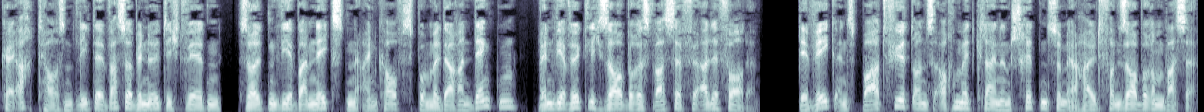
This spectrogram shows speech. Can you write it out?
ca. 8000 Liter Wasser benötigt werden, sollten wir beim nächsten Einkaufsbummel daran denken, wenn wir wirklich sauberes Wasser für alle fordern. Der Weg ins Bad führt uns auch mit kleinen Schritten zum Erhalt von sauberem Wasser.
